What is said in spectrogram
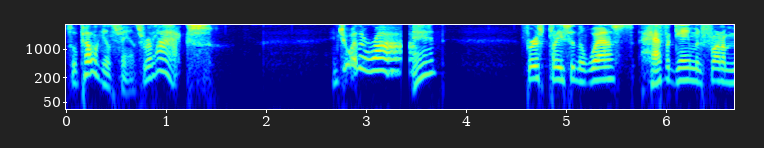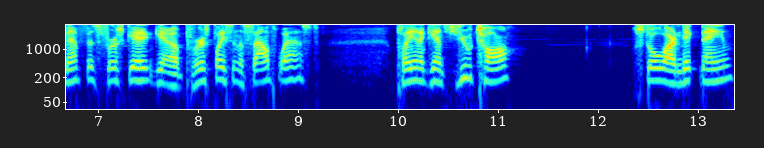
So, Pelicans fans, relax. Enjoy the ride, man. First place in the West, half a game in front of Memphis, first, game, uh, first place in the Southwest, playing against Utah, stole our nickname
